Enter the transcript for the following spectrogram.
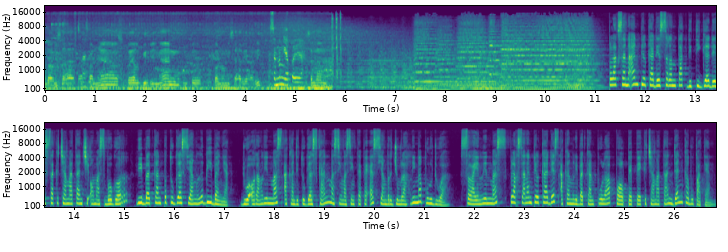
modal usaha harapannya supaya lebih ringan untuk ekonomi sehari-hari Seneng ya Pak ya? senang Pelaksanaan Pilkades serentak di tiga desa kecamatan Ciomas Bogor libatkan petugas yang lebih banyak. Dua orang linmas akan ditugaskan masing-masing TPS yang berjumlah 52. Selain linmas, pelaksanaan Pilkades akan melibatkan pula Pol PP Kecamatan dan Kabupaten.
